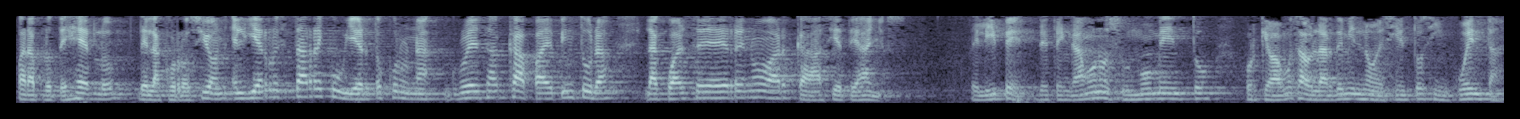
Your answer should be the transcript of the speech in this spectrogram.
para protegerlo de la corrosión, el hierro está recubierto con una gruesa capa de pintura, la cual se debe renovar cada siete años. Felipe, detengámonos un momento porque vamos a hablar de 1950,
